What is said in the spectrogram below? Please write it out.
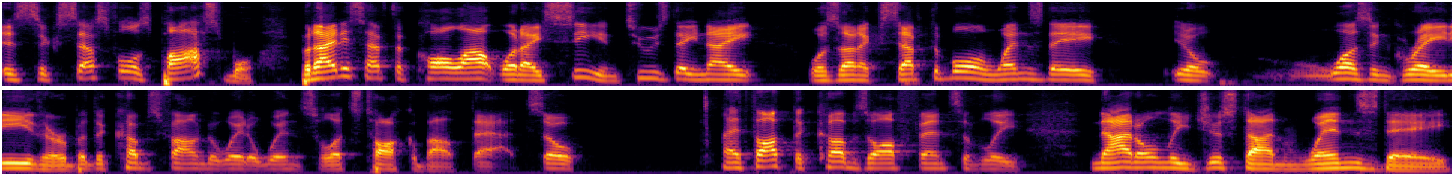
as successful as possible, but I just have to call out what I see. And Tuesday night was unacceptable, and Wednesday, you know, wasn't great either. But the Cubs found a way to win, so let's talk about that. So I thought the Cubs offensively, not only just on Wednesday,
